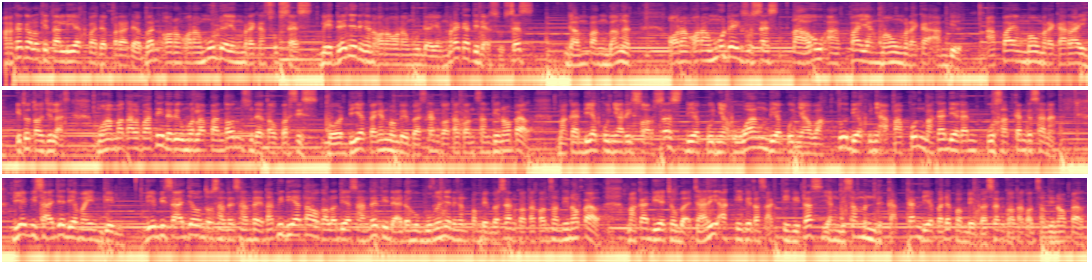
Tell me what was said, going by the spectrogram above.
Maka kalau kita lihat pada peradaban orang-orang muda yang mereka sukses, bedanya dengan orang-orang muda yang mereka tidak sukses, gampang banget. Orang-orang muda yang sukses tahu apa yang mau mereka ambil, apa yang mau mereka raih, itu tahu jelas. Muhammad Al-Fatih dari umur 8 tahun sudah tahu persis bahwa dia pengen membebaskan kota Konstantinopel. Maka dia punya resources, dia punya uang, dia punya waktu, dia punya apa pun, maka dia akan pusatkan ke sana. Dia bisa aja dia main game, dia bisa aja untuk santai-santai, tapi dia tahu kalau dia santai tidak ada hubungannya dengan pembebasan kota Konstantinopel. Maka dia coba cari aktivitas-aktivitas yang bisa mendekatkan dia pada pembebasan kota Konstantinopel.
